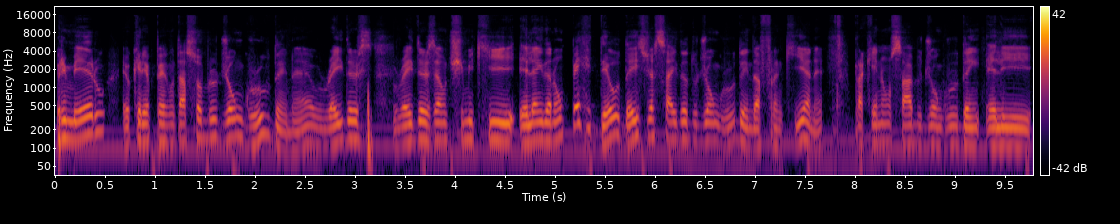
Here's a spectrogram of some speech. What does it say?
Primeiro, eu queria perguntar sobre o John Gruden. Né? O, Raiders, o Raiders é um time que ele ainda não perdeu desde a saída do John Gruden da franquia. Né? Para quem não sabe, o John Gruden ele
